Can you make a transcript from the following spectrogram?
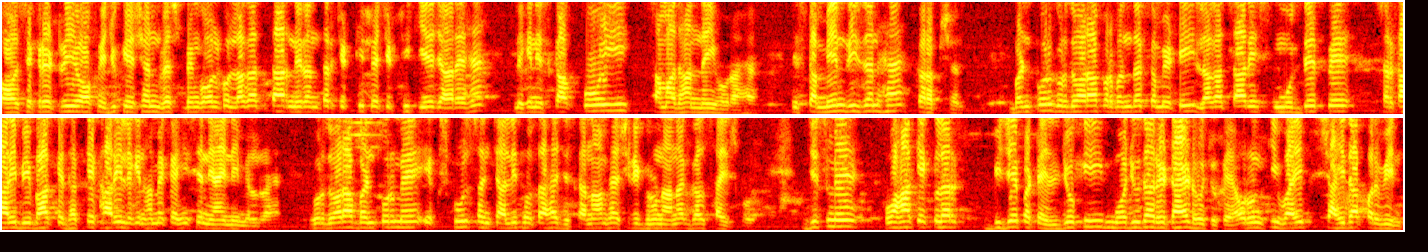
और secretary of education West Bengal को लगातार निरंतर चिट्ठी पे चिट्ठी किए जा रहे हैं, लेकिन इसका कोई समाधान नहीं हो रहा है। इसका मेन रीजन है करप्शन बनपुर गुरुद्वारा प्रबंधक कमेटी लगातार इस मुद्दे पे सरकारी विभाग के धक्के खा रही लेकिन हमें कहीं से न्याय नहीं मिल रहा है। गुरुद्वारा बनपुर में एक स्कूल संचालित होता है, जिसका नाम है श्री गुरु नानक गर्ल्स हाई स्कूल, जिसमें वहाँ के क्लर्क विजय पटेल, जो कि मौजूदा रिटायर्ड हो चुके हैं, और उनकी वाइफ शाहिदा परवीन,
